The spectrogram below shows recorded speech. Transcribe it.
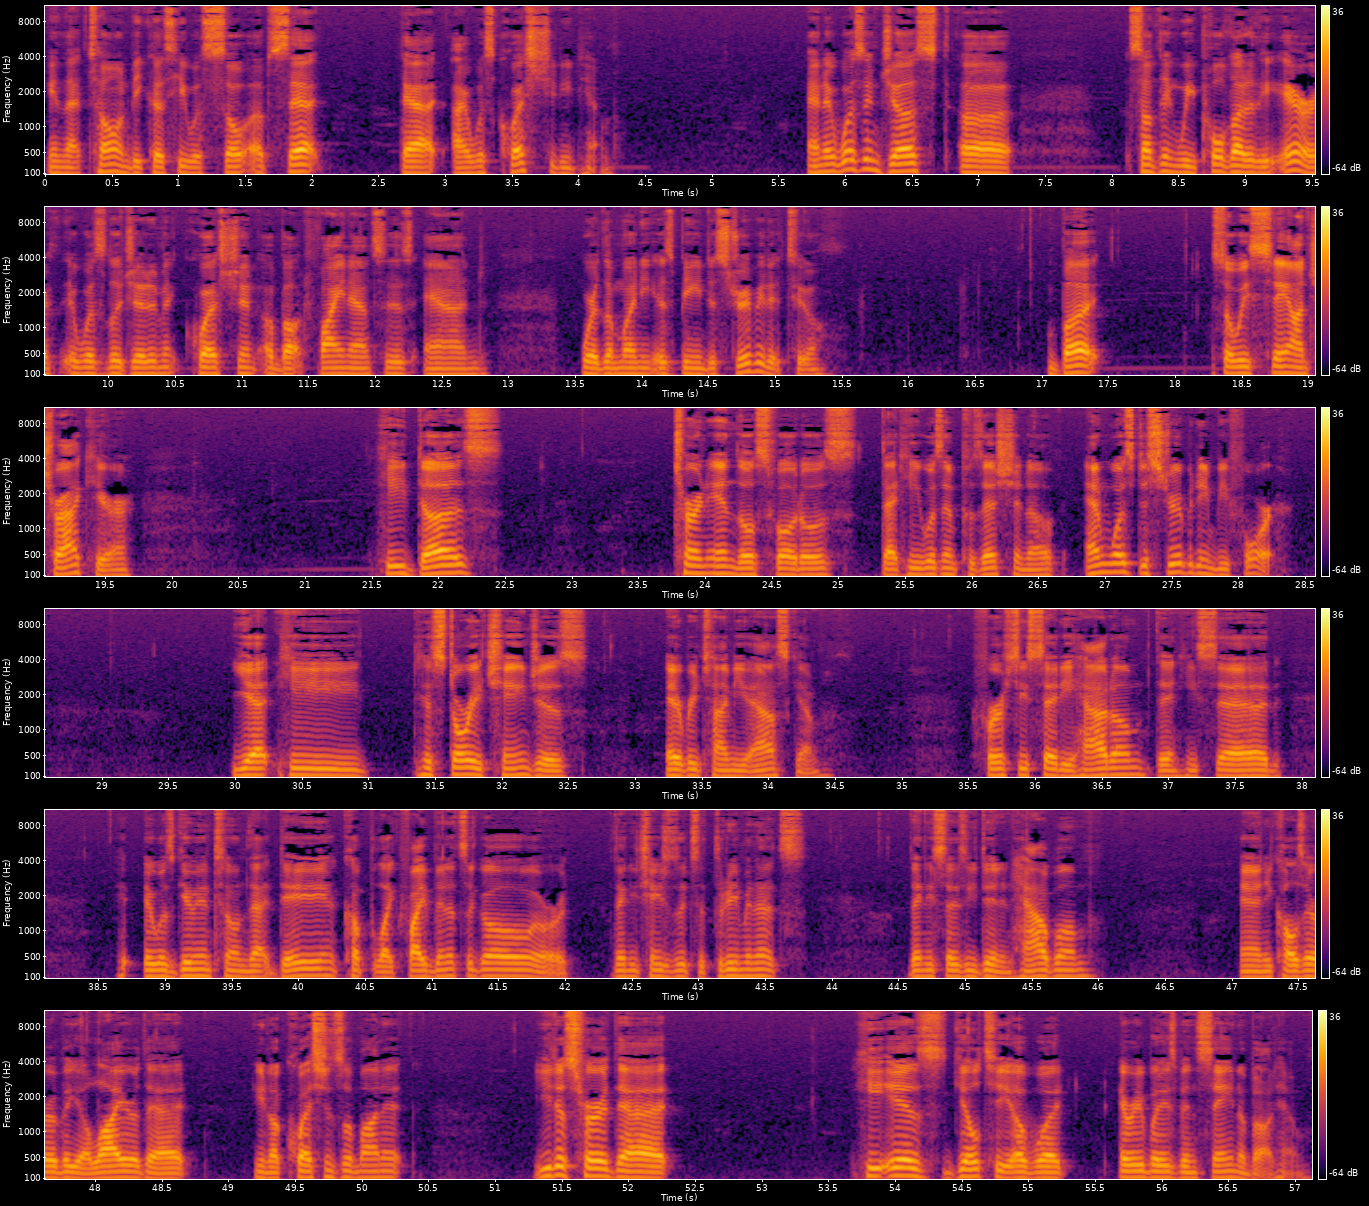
in that tone because he was so upset that I was questioning him. And it wasn't just uh, something we pulled out of the air, it was legitimate question about finances and where the money is being distributed to. But so we stay on track here. He does turn in those photos that he was in possession of and was distributing before. Yet he his story changes every time you ask him. First he said he had them, then he said it was given to him that day, a couple like 5 minutes ago or then he changes it to 3 minutes. Then he says he didn't have them and he calls everybody a liar that you know questions him on it. You just heard that he is guilty of what everybody's been saying about him.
